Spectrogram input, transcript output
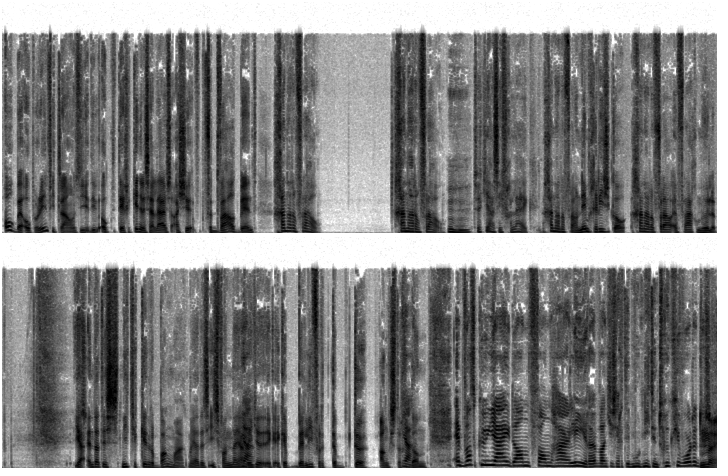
Ook bij Oprah Winfrey trouwens, die, die ook tegen kinderen zei... luister, als je verdwaald bent, ga naar een vrouw. Ga naar een vrouw. Mhm. Toen zeg ik, ja, ze heeft gelijk. Ga naar een vrouw. Neem geen risico. Ga naar een vrouw en vraag om hulp. Ja, en dat is niet je kinderen bang maken. Maar ja, dat is iets van, nou ja, Ja. weet je, ik, ik heb- ben liever te, te angstig Ja. dan... En wat kun jij dan van haar leren? Want je zegt, dit moet niet een trucje worden. Dus Nee.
